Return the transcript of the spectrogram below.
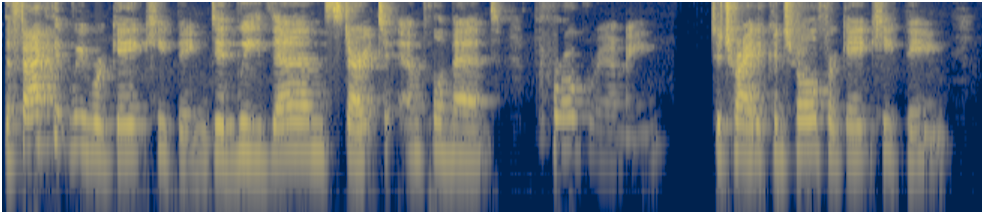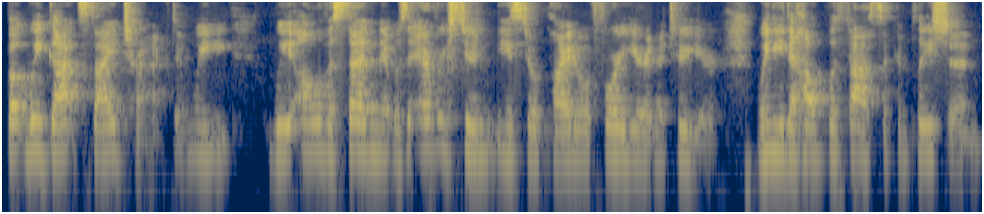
the fact that we were gatekeeping, did we then start to implement programming to try to control for gatekeeping? But we got sidetracked and we we all of a sudden it was every student needs to apply to a four year and a two year. We need to help with FAFSA completion.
